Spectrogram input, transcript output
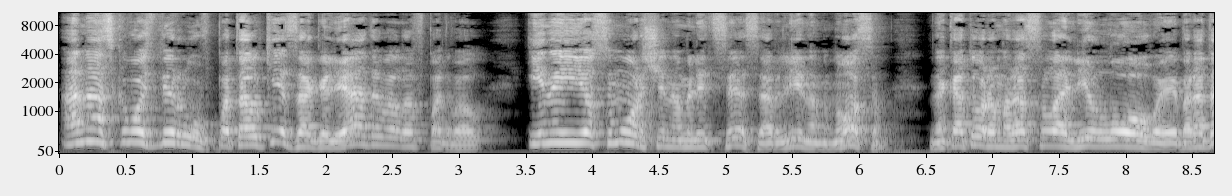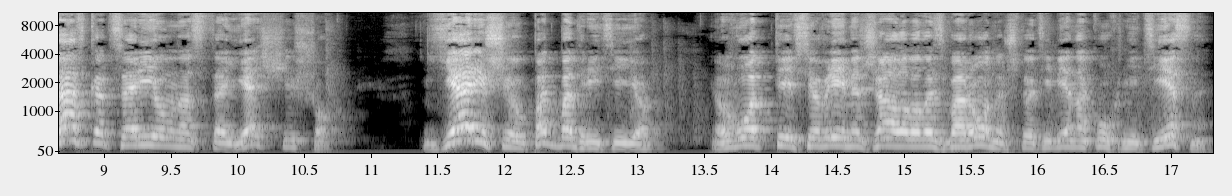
она сквозь дыру в потолке заглядывала в подвал. И на ее сморщенном лице с орлиным носом, на котором росла лиловая бородавка, царил настоящий шок. Я решил подбодрить ее. Вот ты все время жаловалась барону, что тебе на кухне тесно.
